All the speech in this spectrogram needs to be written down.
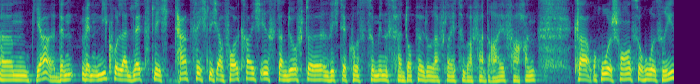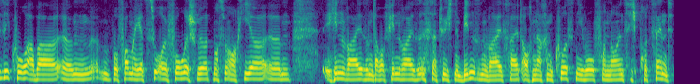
Ähm, ja, denn wenn Nikola letztlich tatsächlich erfolgreich ist, dann dürfte sich der Kurs zumindest verdoppelt oder vielleicht sogar verdreifachen. Klar, hohe Chance, hohes Risiko, aber ähm, bevor man jetzt zu euphorisch wird, muss man auch hier ähm, hinweisen, darauf hinweisen, ist natürlich eine Binsenweisheit, auch nach einem Kursniveau von 90 Prozent.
